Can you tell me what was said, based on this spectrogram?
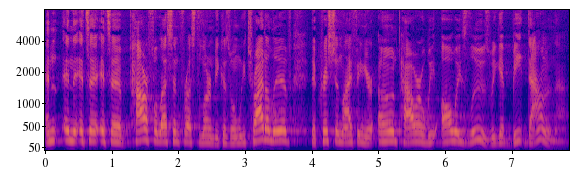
And, and it's, a, it's a powerful lesson for us to learn because when we try to live the Christian life in your own power, we always lose. We get beat down in that.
